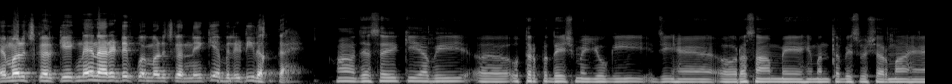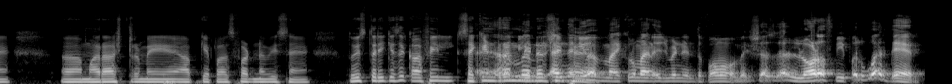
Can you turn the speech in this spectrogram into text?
एमर्ज करके एक नए नैरेटिव को एमर्ज करने की एबिलिटी रखता है। हाँ जैसे कि अभी उत्तर प्रदेश में योगी जी हैं और असम में हेमंत बिश्व शर्मा हैं महाराष्ट्र में आपके पास फडनवीस हैं। तो इस तरीके से काफ़ी second run leadership and then you have micro management in the form of Shah there are lot of people who are there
